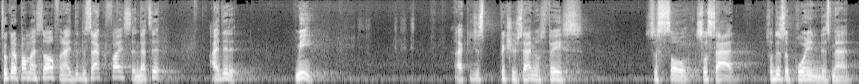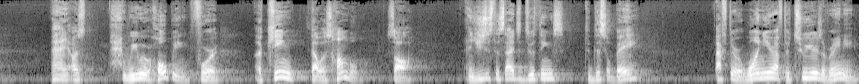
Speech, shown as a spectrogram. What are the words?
took it upon myself and I did the sacrifice and that's it. I did it. Me. I could just picture Samuel's face just so so sad, so disappointing in this man. Man, I was man, we were hoping for a king that was humble, Saul. And you just decided to do things to disobey. After one year, after two years of reigning,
